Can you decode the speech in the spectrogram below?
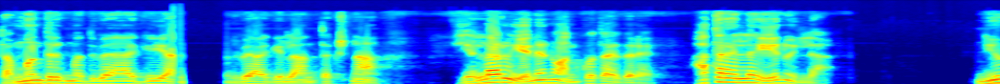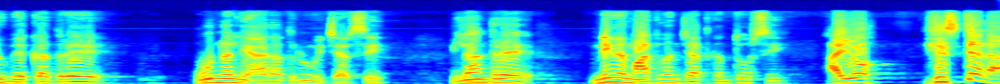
ತಮ್ಮಂದ್ರಿಗೆ ಮದುವೆ ಆಗಿ, ಮದುವೆ ಆಗಿಲ್ಲ ಅಂದ ತಕ್ಷಣ ಎಲ್ಲರೂ ಏನೇನೋ ಅನ್ಕೋತಾ ಇದ್ದಾರೆ. ಆ ಥರ ಎಲ್ಲ ಏನೂ ಇಲ್ಲ. ನೀವು ಬೇಕಾದ್ರೆ ಊರ್ನಲ್ಲಿ ಯಾರಾದ್ರೂ ವಿಚಾರಿಸಿ. ಇಲ್ಲಾಂದ್ರೆ ನೀವೇ ಮಾಧವನ್ ಜಾತಕನ್ ತೋರಿಸಿ. ಅಯ್ಯೋ, ಇಷ್ಟೇನಾ?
